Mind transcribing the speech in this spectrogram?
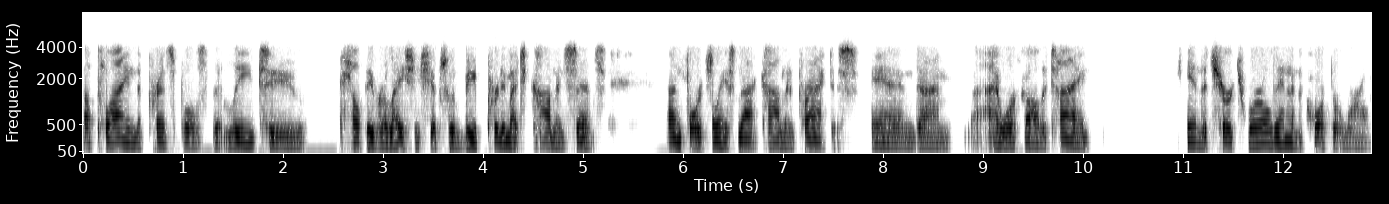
applying the principles that lead to healthy relationships would be pretty much common sense, unfortunately, it's not common practice. And um, I work all the time in the church world and in the corporate world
